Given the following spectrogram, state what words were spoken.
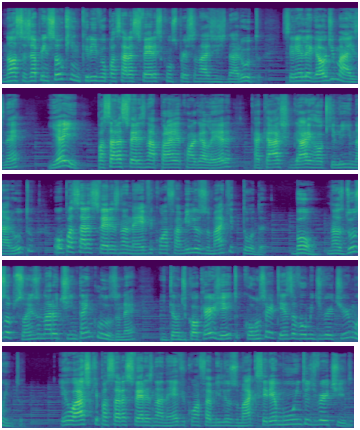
Nossa, já pensou que incrível passar as férias com os personagens de Naruto? Seria legal demais, né? E aí, passar as férias na praia com a galera, Kakashi, Gai, Rock Lee e Naruto, ou passar as férias na neve com a família Uzumaki toda? Bom, nas duas opções o Narutinho tá incluso, né? Então, de qualquer jeito, com certeza vou me divertir muito. Eu acho que passar as férias na neve com a família Uzumaki seria muito divertido,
